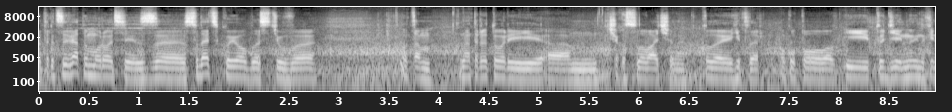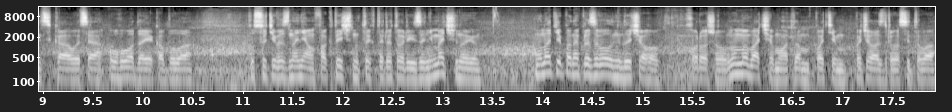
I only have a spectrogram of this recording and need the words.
39-му році з Судетською областю в ну, там, на території ем, Чехословаччини, коли Гітлер окуповував, і тоді Мюнхенська оця угода, яка була по суті визнанням фактично тих територій за Німеччиною, вона типу, не призвела ні до чого хорошого. Ну, ми бачимо, там потім почалась Друга світова,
